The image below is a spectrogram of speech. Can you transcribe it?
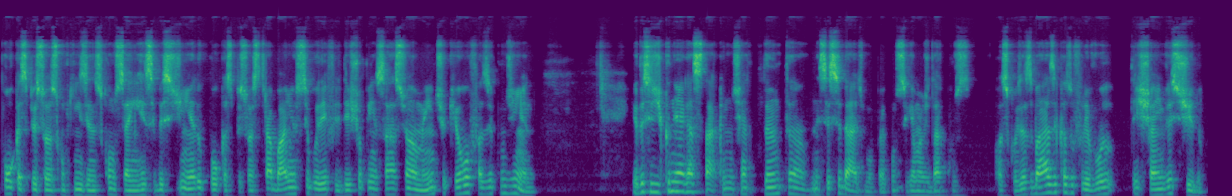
poucas pessoas com 15 anos conseguem receber esse dinheiro, poucas pessoas trabalham. Eu segurei e falei, deixa eu pensar racionalmente o que eu vou fazer com o dinheiro. Eu decidi que eu não ia gastar, que eu não tinha tanta necessidade. Meu pai conseguia me ajudar com, os, com as coisas básicas. Eu falei, vou deixar investido.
